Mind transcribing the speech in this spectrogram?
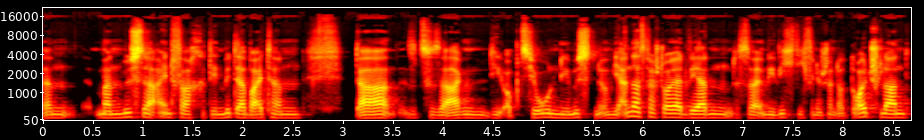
ähm, man müsse einfach den Mitarbeitern da sozusagen die Optionen, die müssten irgendwie anders versteuert werden. Das war irgendwie wichtig für den Standort Deutschland.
